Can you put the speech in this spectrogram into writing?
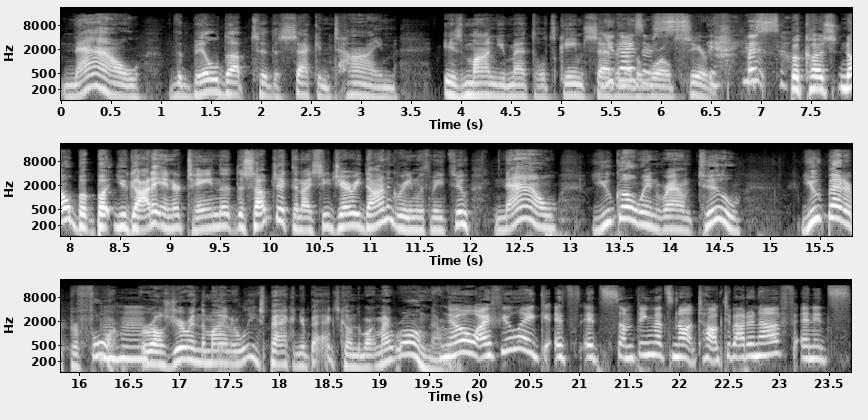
now the build up to the second time is monumental. It's Game Seven of the are World s- Series. You're so- because no, but but you got to entertain the the subject, and I see Jerry Don agreeing with me too. Now you go in round two. You better perform, mm-hmm. or else you're in the minor leagues packing your bags come tomorrow. Am I wrong now? No, I feel like it's it's something that's not talked about enough, and it's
